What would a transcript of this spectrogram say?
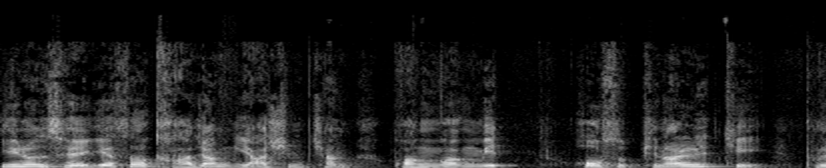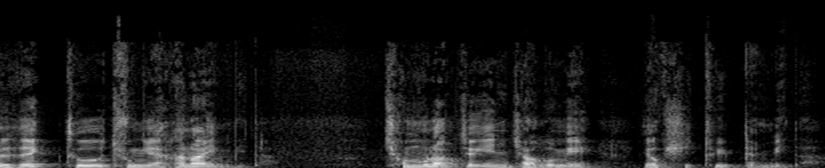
이는 세계에서 가장 야심찬 관광 및 호스피널리티 프로젝트 중의 하나입니다. 천문학적인 자금이 역시 투입됩니다.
